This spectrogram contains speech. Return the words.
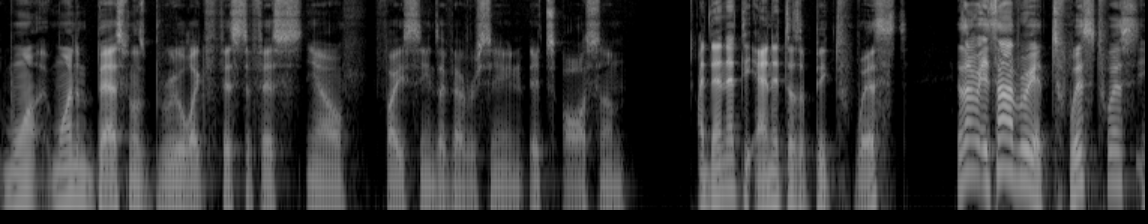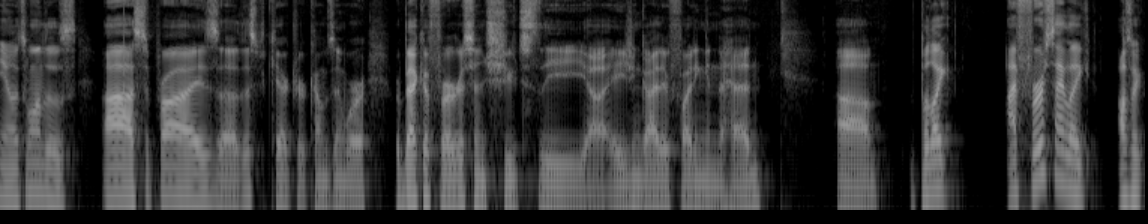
One one of the best, most brutal, like fist to fist, you know, fight scenes I've ever seen. It's awesome. And then at the end, it does a big twist. It's not. It's not really a twist. Twist. You know, it's one of those ah surprise. Uh, this character comes in where Rebecca Ferguson shoots the uh, Asian guy they're fighting in the head. Um, but like at first, I like I was like,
